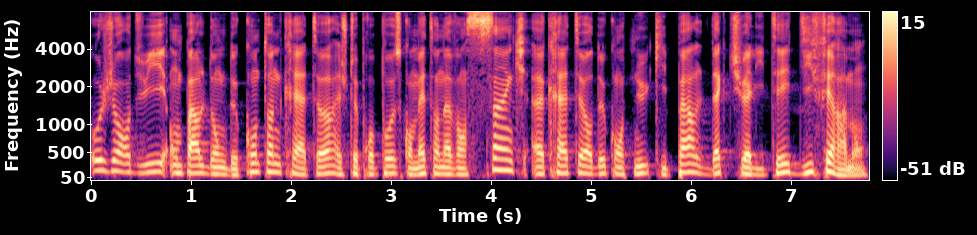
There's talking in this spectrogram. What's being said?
aujourd'hui, on parle donc de content creator et je te propose qu'on mette en avant cinq euh, créateurs de contenu qui parlent d'actualité différemment.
